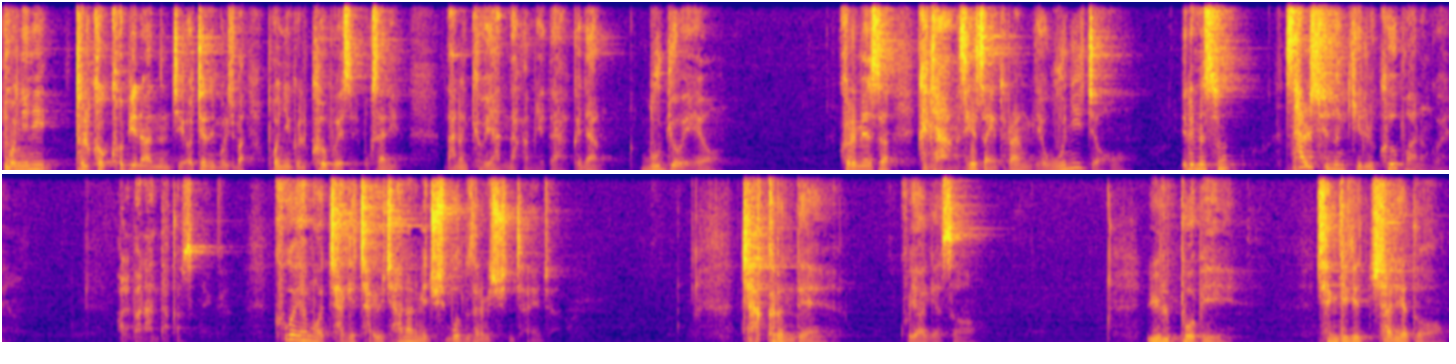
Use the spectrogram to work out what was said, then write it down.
본인이 덜컥 겁이 났는지 어쨌든지 모르지만 본인이 그걸 거부했어요. 목사님 나는 교회 안 나갑니다. 그냥 무교예요. 그러면서 그냥 세상에 돌아가는 게 운이죠. 이러면서 살 수 있는 길을 거부하는 거예요. 얼마나 안타깝습니까? 그거야 뭐 자기 자유지 하나님이 주신 모든 사람이 주신 자유죠. 자 그런데 구약에서 율법이 생기기 전에도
